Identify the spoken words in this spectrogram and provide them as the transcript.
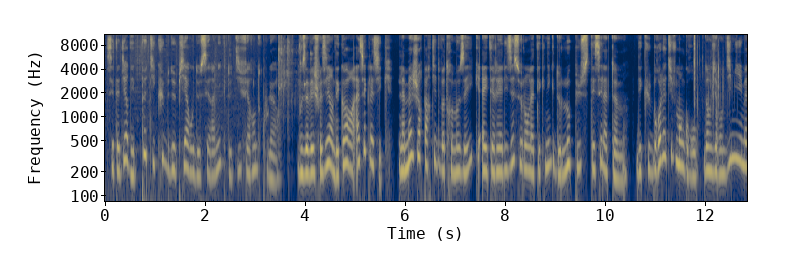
c'est-à-dire des petits cubes de pierre ou de céramique de différentes couleurs. Vous avez choisi un décor assez classique. La majeure partie de votre mosaïque a été réalisée selon la technique de l'opus tessellatum, des cubes relativement gros, d'environ 10 mm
